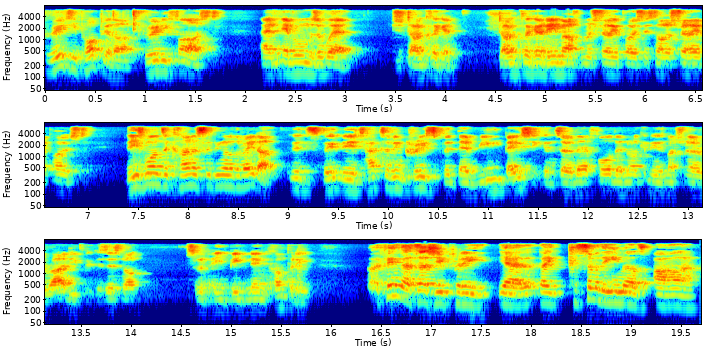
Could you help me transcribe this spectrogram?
pretty popular pretty fast, and everyone was aware. Just don't click it. Don't click an email from Australia Post. It's not Australia Post. These ones are kind of slipping under the radar. It's the, the attacks have increased, but they're really basic, and so therefore they're not getting as much notoriety because it's not sort of a big name company. I think that's actually pretty. Yeah, like because some of the emails are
